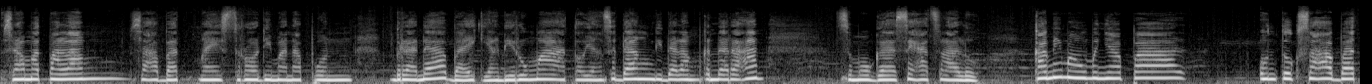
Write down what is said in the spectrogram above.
Selamat malam sahabat maestro di mana pun berada baik yang di rumah atau yang sedang di dalam kendaraan Semoga sehat selalu Kami mau menyapa untuk sahabat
